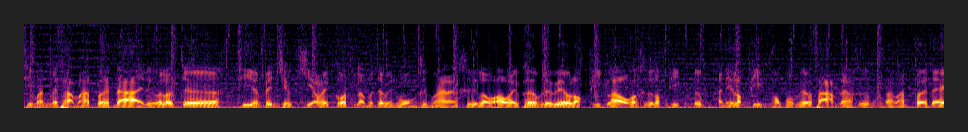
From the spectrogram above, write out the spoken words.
ที่มันไม่สามารถเปิดได้ หรือว่าเราเจอที่มันเป็นเขียวๆให้กดแล้วมันจะเป็นวงขึ้นมานั้นคือเราเอาไว้เพิ่มเลเวลล็อกพิกเราก็คือล็อกพิกปึ๊บอันนี้ล็อกพิกของผมเลเวลสามแล้วคือผมสามารถเปิดได้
